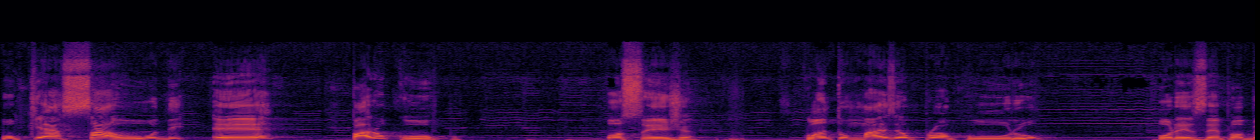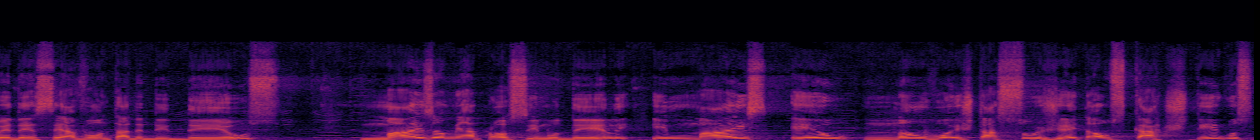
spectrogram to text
o que a saúde é para o corpo. Ou seja, quanto mais eu procuro, por exemplo, obedecer à vontade de Deus, mais eu me aproximo dele e mais eu não vou estar sujeito aos castigos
